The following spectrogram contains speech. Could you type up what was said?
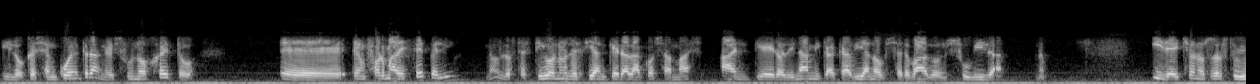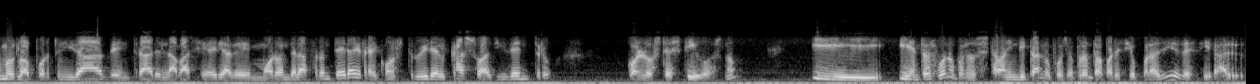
y lo que se encuentran es un objeto eh, en forma de Zeppelin, ¿no? Los testigos nos decían que era la cosa más antiaerodinámica que habían observado en su vida. Y de hecho nosotros tuvimos la oportunidad de entrar en la base aérea de Morón de la Frontera y reconstruir el caso allí dentro con los testigos, ¿no? Y, y entonces, bueno, pues nos estaban indicando, pues de pronto apareció por allí, es decir, al,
